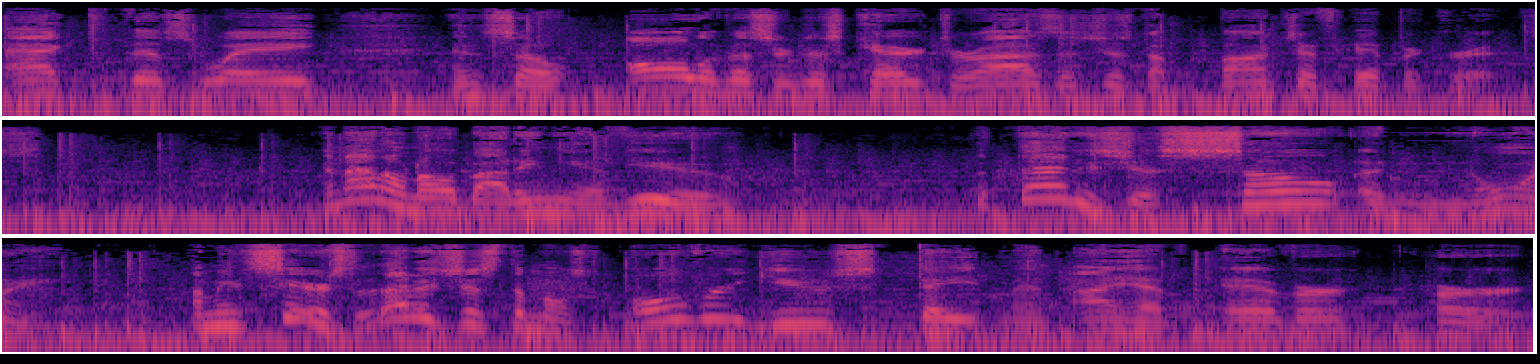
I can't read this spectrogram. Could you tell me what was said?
act this way. And so all of us are just characterized as just a bunch of hypocrites. And I don't know about any of you, but that is just so annoying. I mean, seriously, that is just the most overused statement I have ever heard.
